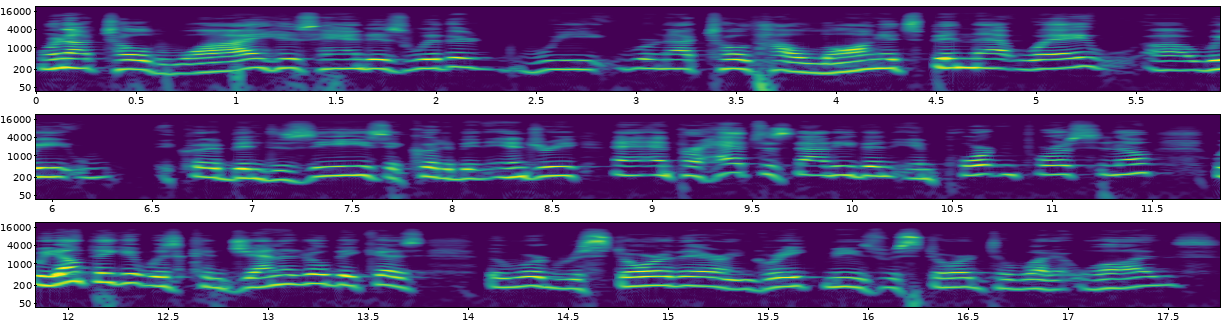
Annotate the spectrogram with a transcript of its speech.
we're not told why his hand is withered. We, we're not told how long it's been that way. Uh, we, it could have been disease, it could have been injury, and, and, perhaps it's not even important for us to know. We don't think it was congenital because the word restore there in Greek means restored to what it was.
